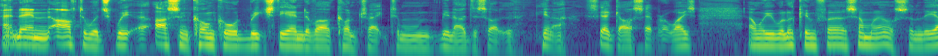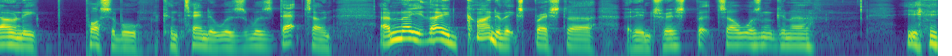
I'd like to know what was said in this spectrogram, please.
And then afterwards, we, uh, us and Concord reached the end of our contract, and you know decided, you know, to go our separate ways, and we were looking for someone else, and the only possible contender was was Daptone, and they they kind of expressed uh, an interest, but I wasn't gonna. Yeah,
